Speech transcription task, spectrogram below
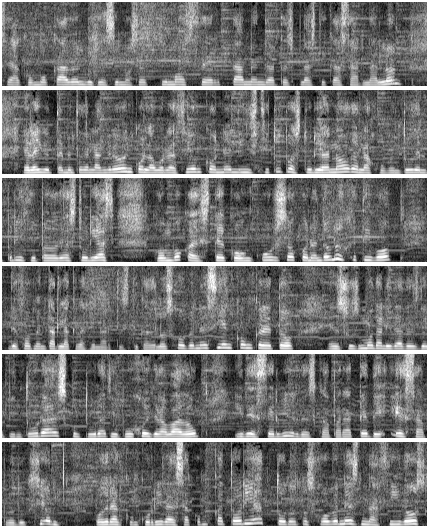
se ha convocado el vigésimo séptimo certamen de artes plásticas Arnalón. El Ayuntamiento de Langreo, en colaboración con el Instituto Asturiano de la Juventud del Principado de Asturias, convoca este concurso con el doble objetivo de fomentar la creación artística de los jóvenes y en concreto en sus modalidades de pintura, escultura, dibujo y grabado y de servir de escaparate de esa producción. Podrán concurrir a esa convocatoria todos los jóvenes nacidos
